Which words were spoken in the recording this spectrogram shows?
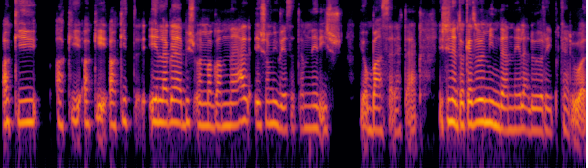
aki, aki, aki, akit én legalábbis önmagamnál és a művészetemnél is jobban szeretek. És innentől kezdve mindennél előrébb kerül.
